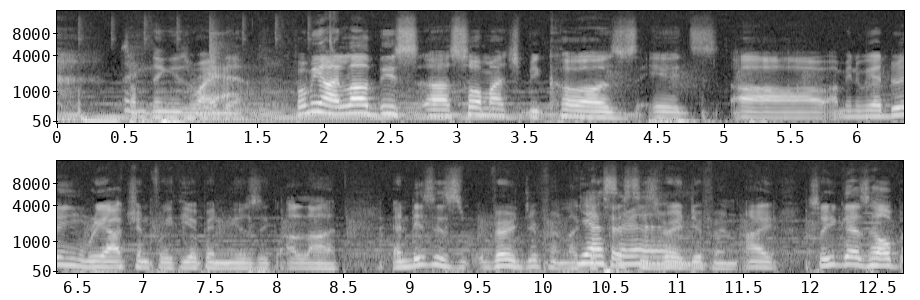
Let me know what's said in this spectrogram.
something is right Yeah. there. For me, I love this uh, so much because it's. Uh, I mean, we are doing reaction for Ethiopian music a lot, and this is very different. Like Yes, the test is very different. I so you guys help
